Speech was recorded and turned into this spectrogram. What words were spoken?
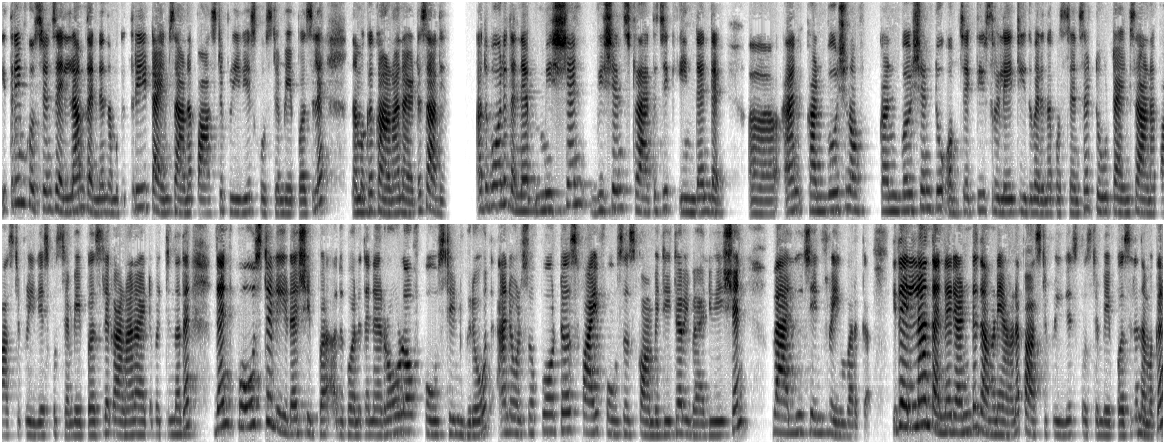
ഇത്രയും ക്വസ്റ്റ്യൻസ് എല്ലാം തന്നെ നമുക്ക് ത്രീ ടൈംസ് ആണ് പാസ്റ്റ് പ്രീവിയസ് ക്വസ്റ്റ്യൻ പേപ്പേഴ്സിൽ നമുക്ക് കാണാനായിട്ട് സാധിക്കും അതുപോലെ തന്നെ mission vision strategic intent and conversion of conversion to objectives relate ചെയ്ത് വരുന്ന ക്വസ്റ്റ്യൻസ് ടു ടൈംസ് ആണ് പാസ്റ്റ് പ്രീവിയസ് ക്വസ്റ്റ്യൻ പേപ്പേഴ്സിൽ കാണാനായിട്ട് പറ്റുന്നത്. ദെൻ കോസ്റ്റ് ലീഡർഷിപ്പ് അതുപോലെ തന്നെ role of cost in growth and also Porter's five forces competitor evaluation value chain framework ഇതെല്ലാം തന്നെ രണ്ട് തവണയാണ് പാസ്റ്റ് പ്രീവിയസ് ക്വസ്റ്റ്യൻ പേപ്പേഴ്സിൽ നമുക്ക്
